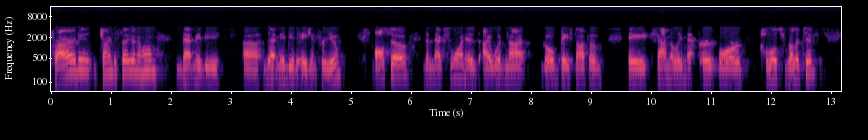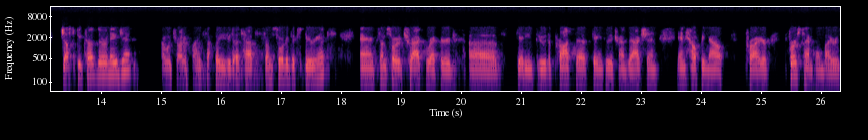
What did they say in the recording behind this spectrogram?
prior to trying to sell you a home, that may be, uh, that may be the agent for you. Also, the next one is I would not go based off of a family member or close relative just because they're an agent. I would try to find somebody who does have some sort of experience and some sort of track record of getting through the process, getting through the transaction, and helping out prior first-time homebuyers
